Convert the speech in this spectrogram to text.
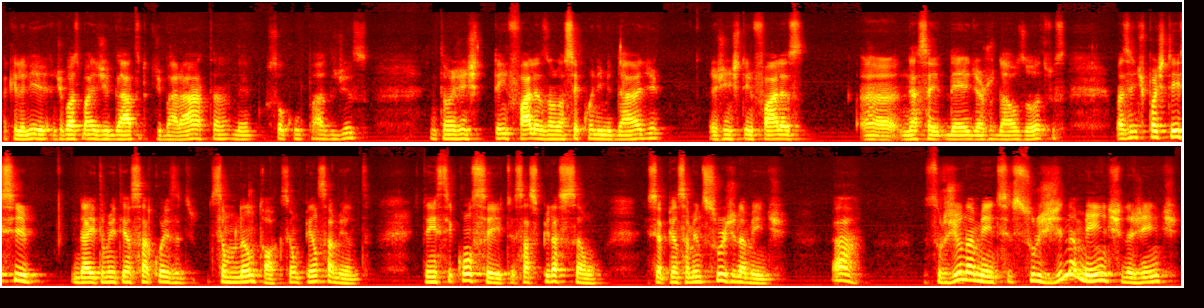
aquele ali, a gente gosta mais de gato do que de barata, né? Sou culpado disso. Então a gente tem falhas na nossa equanimidade, a gente tem falhas uh, nessa ideia de ajudar os outros, mas a gente pode ter esse, daí também tem essa coisa de ser um não toque, ser um pensamento. Tem esse conceito, essa aspiração. Esse pensamento surge na mente. Ah, surgiu na mente. Se surgir na mente da gente,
